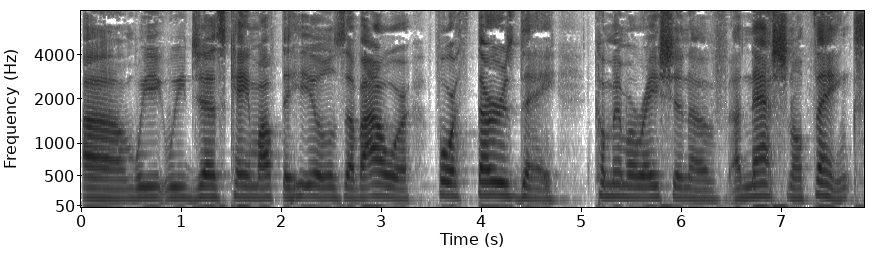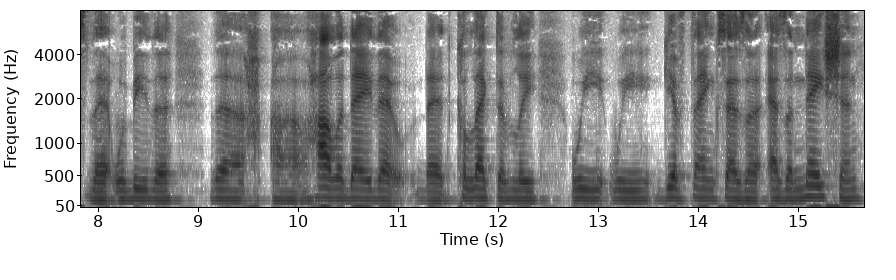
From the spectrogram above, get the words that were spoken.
Um, we we just came off the heels of our fourth Thursday commemoration of a national thanks. That would be the the uh, holiday that that collectively we we give thanks as a as a nation.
